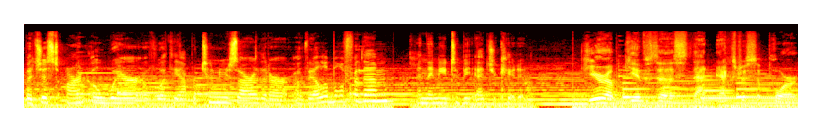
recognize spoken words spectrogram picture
but just aren't aware of what the opportunities are that are available for them and they need to be educated. Gear Up gives us that extra support,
